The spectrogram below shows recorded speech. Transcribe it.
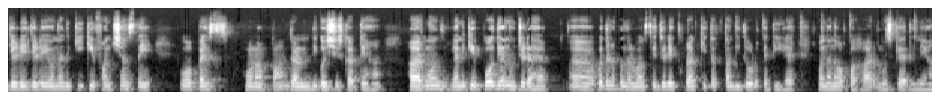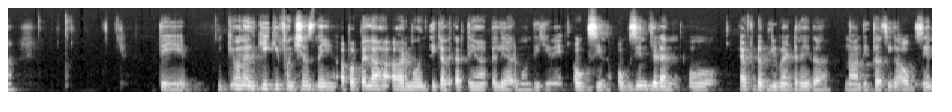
ਜਿਹੜੇ ਜਿਹੜੇ ਉਹਨਾਂ ਦੇ ਕੀ ਕੀ ਫੰਕਸ਼ਨਸ ਨੇ, ਉਹ ਆਪਾਂ ਇਸ, ਹੁਣ ਆਪਾਂ ਜਾਣਨ ਦੀ ਕੋਸ਼ਿਸ਼ ਕਰਦੇ ਹਾਂ। ਹਾਰਮੋਨਸ ਯਾਨੀ ਕਿ ਪੌਦਿਆਂ ਨੂੰ ਜਿਹੜਾ ਹੈ ਵਧਣ ਫੁੱਲਣ ਵਾਸਤੇ ਜਿਹੜੇ ਖੁਰਾਕੀ ਤੱਤਾਂ ਦੀ ਲੋੜ ਪੈਂਦੀ ਹੈ, ਉਹਨਾਂ ਨੂੰ ਆਪਾਂ ਹਾਰਮੋਨਸ ਕਹਿ ਦਿੰਦੇ ਹਾਂ। ਤੇ ਉਹਨਾਂ ਦੇ ਕੀ ਕੀ ਫੰਕਸ਼ਨਸ ਨੇ, ਆਪਾਂ ਪਹਿਲਾਂ ਹਾਰਮੋਨ ਦੀ ਗੱਲ ਕਰਦੇ ਹਾਂ, ਪਹਿਲੇ ਹਾਰਮੋਨ ਦੀ ਜਿਵੇਂ ਆਕਸੀਜਨ ਆਕਸੀਜਨ ਜਿਹੜਾ ਉਹ ਐਫ ਡਬਲਯੂ ਬੈਂਟ ਨੇ ਦਾ ਨਾਂ ਦਿੱਤਾ ਸੀਗਾ ਆਕਸੀਜਨ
